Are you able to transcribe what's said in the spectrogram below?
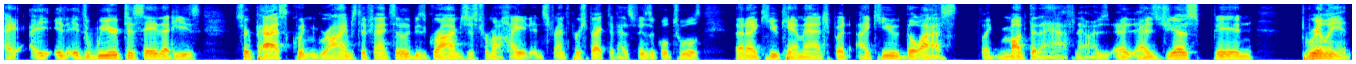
I, I it, it's weird to say that he's surpassed Quentin Grimes defensively because Grimes, just from a height and strength perspective, has physical tools that IQ can't match. But IQ, the last like month and a half now, has has just been brilliant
